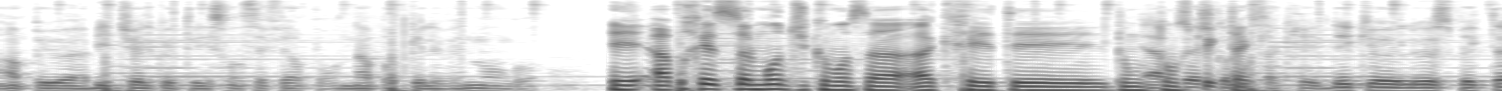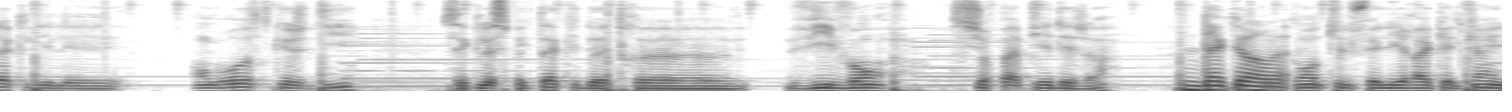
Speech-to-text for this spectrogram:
un peu habituelles que tu es censé faire pour n'importe quel événement en gros. Et après seulement tu commences à, à créer tes, donc Et ton après, je spectacle. commence à créer. Dès que le spectacle, il est. En gros, ce que je dis, c'est que le spectacle il doit être euh, vivant sur papier déjà. D'accord, ouais. Quand tu le fais lire à quelqu'un,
